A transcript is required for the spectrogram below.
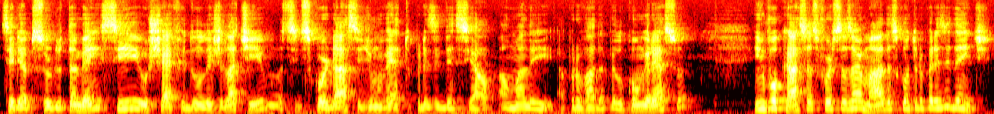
Seria absurdo também se o chefe do legislativo se discordasse de um veto presidencial a uma lei aprovada pelo Congresso, invocasse as Forças Armadas contra o presidente.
